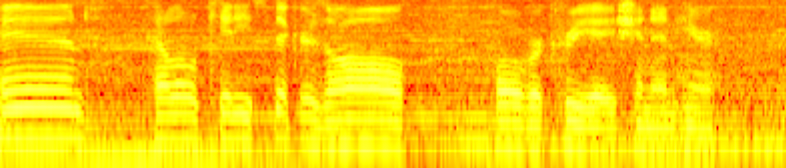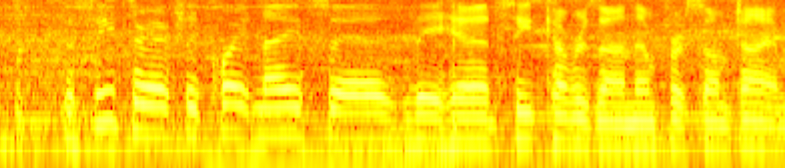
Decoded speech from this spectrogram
And Hello Kitty stickers all over creation in here. The seats are actually quite nice as they had seat covers on them for some time.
